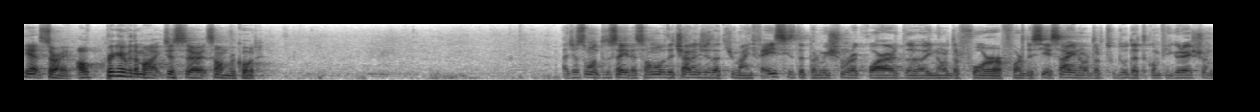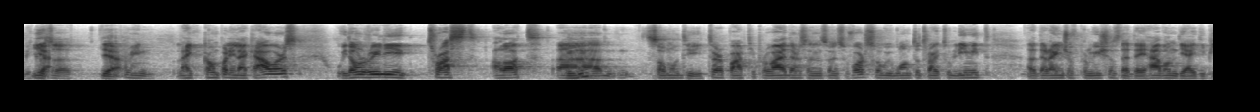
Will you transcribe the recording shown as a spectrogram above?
Yeah, sorry. I'll bring over the mic just so it's on record. I just want to say that some of the challenges that you might face is the permission required uh, in order for, for the CSI in order to do that configuration because, Yeah. uh, Yeah. I mean, like company like ours, we don't really trust a lot uh, Mm-hmm. some of the third-party providers and so on and so forth, so we want to try to limit uh, the range of permissions that they have on the IDP,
